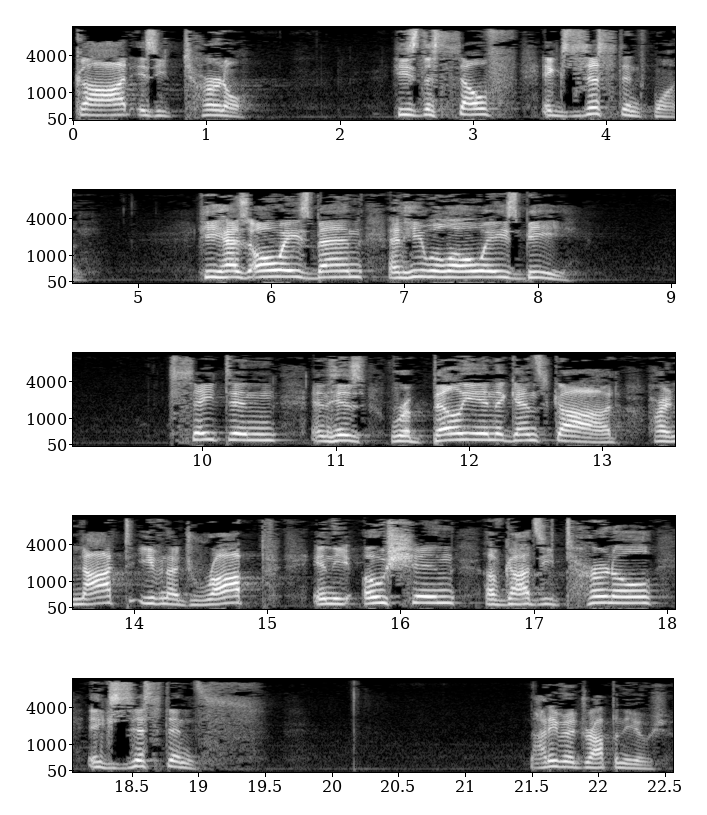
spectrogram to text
God is eternal. He's the self existent one. He has always been and he will always be. Satan and his rebellion against God are not even a drop in the ocean of God's eternal existence. Not even a drop in the ocean.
